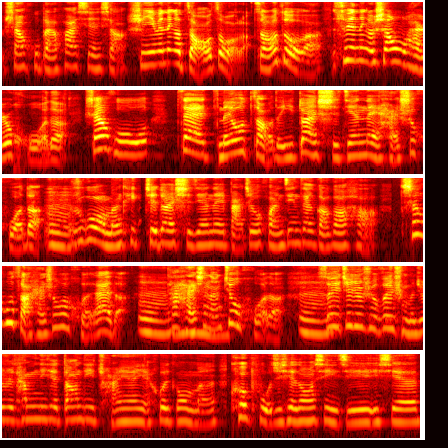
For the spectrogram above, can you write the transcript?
珊瑚白化现象。是因为那个藻走了，藻走了，所以那个珊瑚还是活的。珊瑚在没有藻的一段时间内还是活的。嗯如果我们可以这段时间内把这个环境再搞搞好，珊瑚藻还是会回来的。嗯它还是能救活的。嗯所以这就是为什么就是他们那些当地船员也会跟我们科普这些东西，以及一些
